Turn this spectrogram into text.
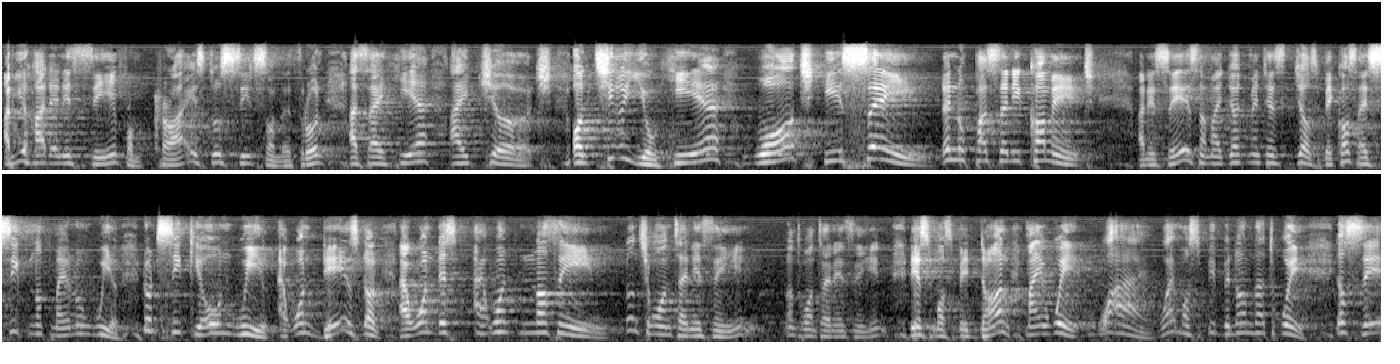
Have you heard anything from Christ who sits on the throne? As I hear, I judge. Until you hear what he's saying. Then don't pass any comment. And he says, and my judgment is just because I seek not my own will. Don't seek your own will. I want this done. I want this. I want nothing. Don't you want anything? Don't want anything. This must be done my way. Why? Why must it be done that way? Just say,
